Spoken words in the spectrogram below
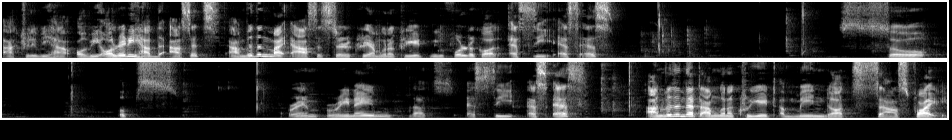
Actually we have or we already have the assets. And within my assets directory I'm gonna create a new folder called scss so oops rename that's scss and within that I'm gonna create a main.sass file.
